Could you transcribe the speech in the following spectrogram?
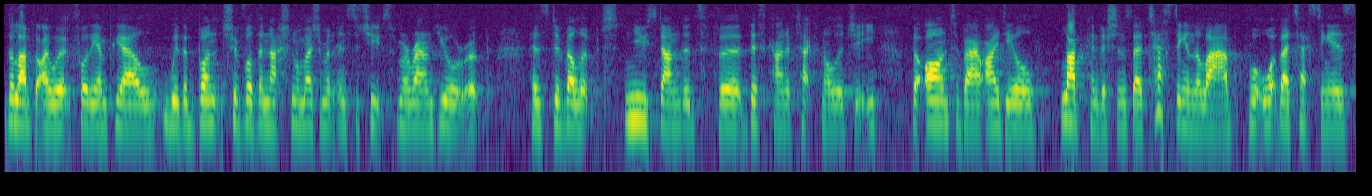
the lab that I work for, the MPL, with a bunch of other national measurement institutes from around Europe, has developed new standards for this kind of technology that aren't about ideal lab conditions. They're testing in the lab, but what they're testing is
